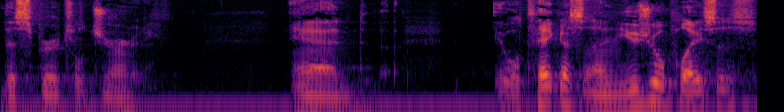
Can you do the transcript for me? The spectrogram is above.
the spiritual journey. And it will take us unusual places.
